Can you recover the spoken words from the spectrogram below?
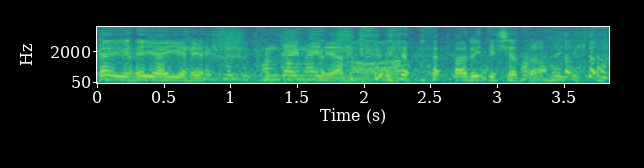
やいやいやいやいや。結局考えないであの 歩いてきちゃった。歩いてきた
